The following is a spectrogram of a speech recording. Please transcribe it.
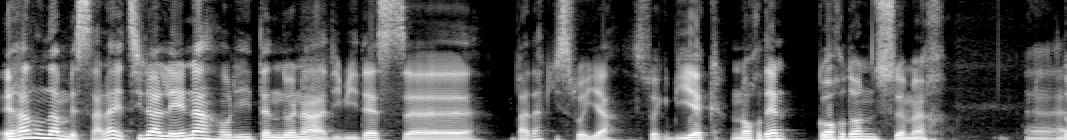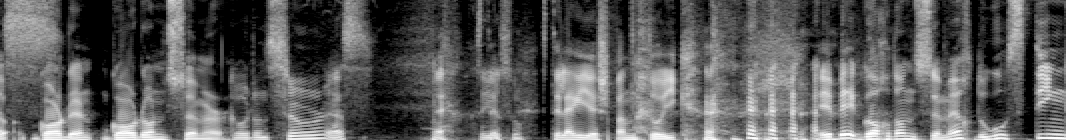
Erran dudan bezala, ez zira lehena hori egiten duena adibidez uh, badakizueia, zuek biek, norden Gordon Summer. Eh, Do. Gordon, Gordon Summer. Gordon Summer, ez? Eh, dela egi espantoik. Ebe Gordon Summer dugu Sting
